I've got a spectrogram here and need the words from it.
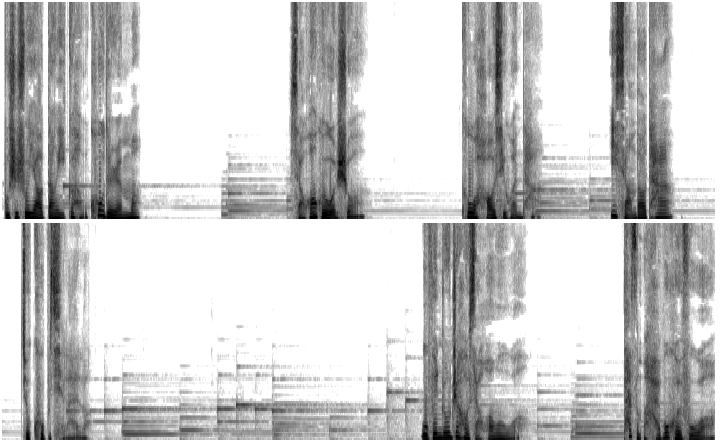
不是说要当一个很酷的人吗？小欢回我说，可我好喜欢他，一想到他。就哭不起来了。五分钟之后，小黄问我：“他怎么还不回复我？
